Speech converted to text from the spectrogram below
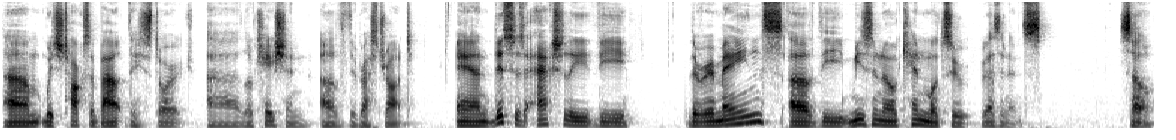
um, which talks about the historic uh, location of the restaurant. And this is actually the the remains of the Mizuno Kenmotsu residence. So,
